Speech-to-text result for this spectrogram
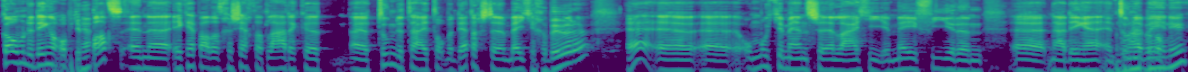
komen de dingen op je pad. En uh, ik heb altijd gezegd dat laat ik uh, nou ja, toen de tijd tot mijn dertigste een beetje gebeuren. Hè? Uh, ontmoet je mensen, laat je je meevieren naar dingen. En toen heb ben ik je nu?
